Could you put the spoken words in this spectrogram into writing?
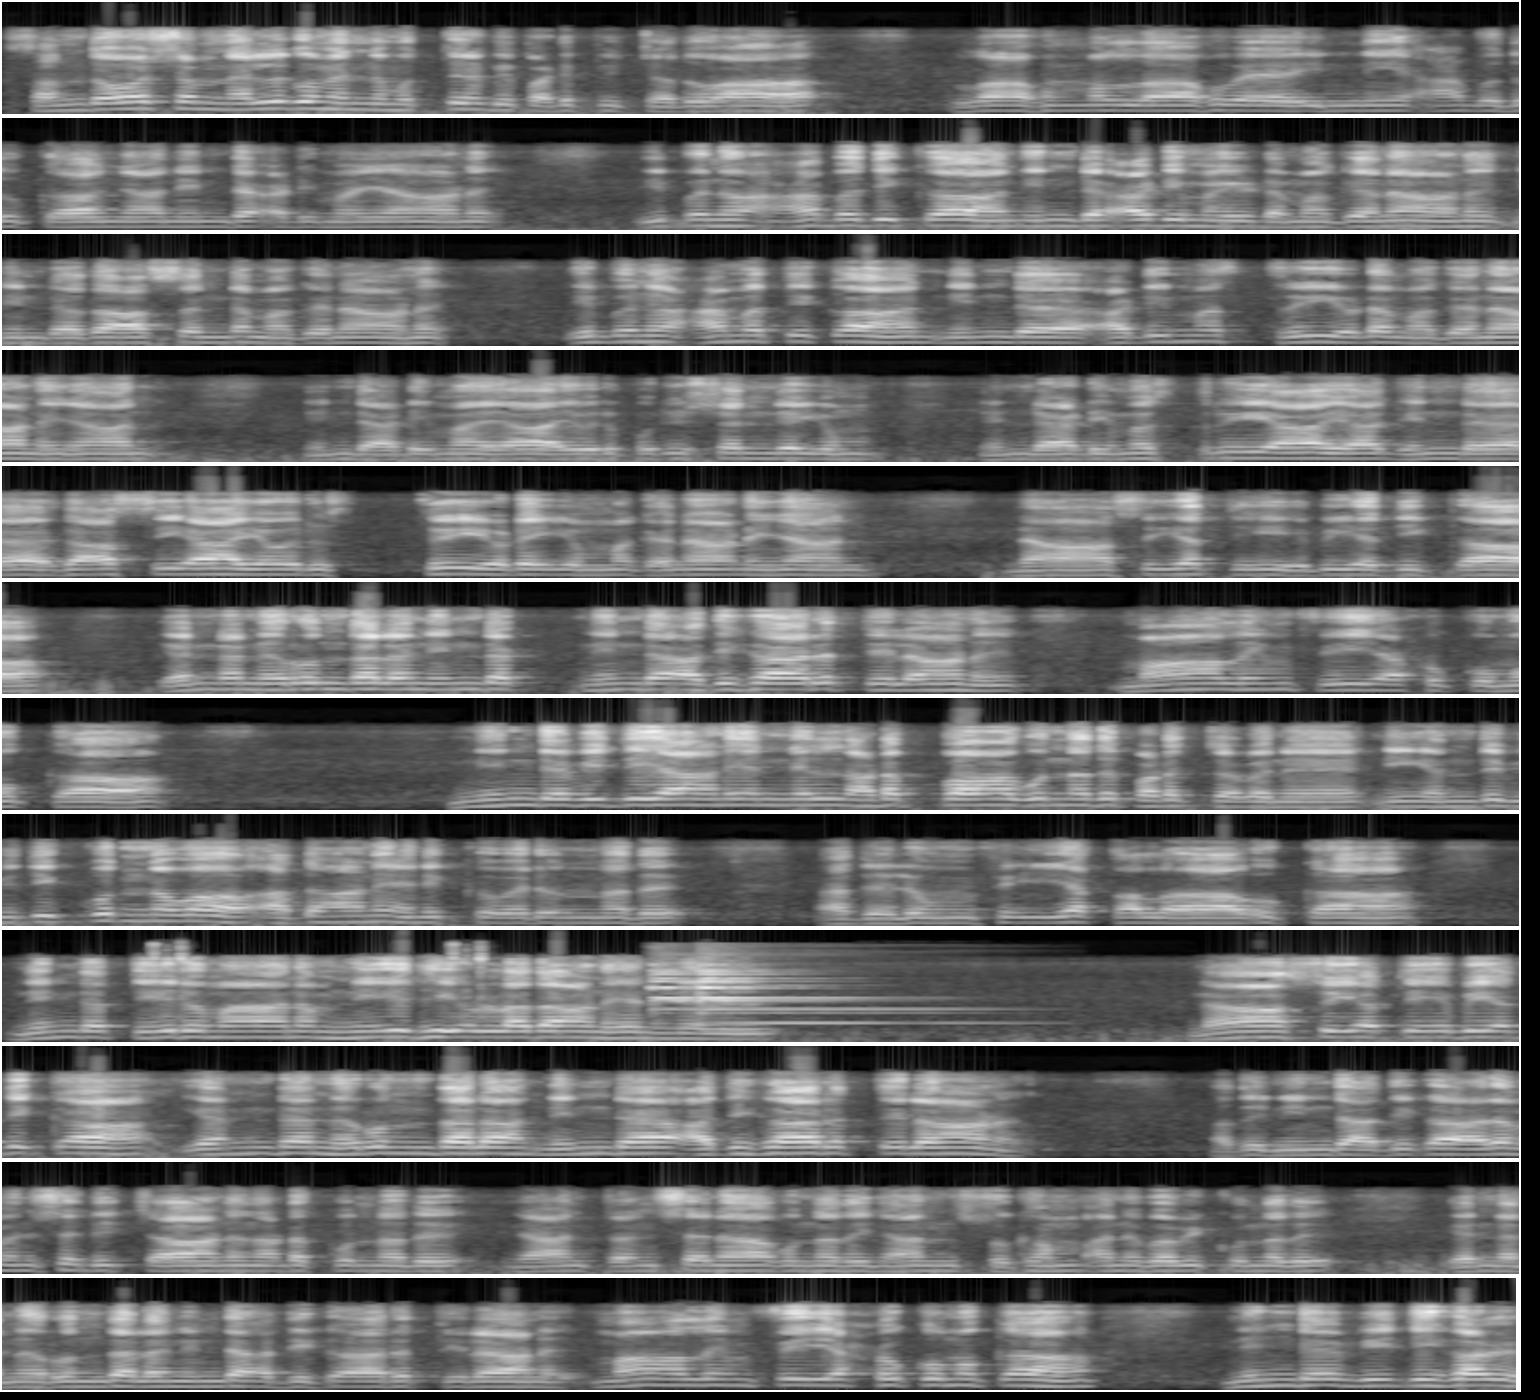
സന്തോഷം നൽകുമെന്ന് മുത്തുനബി പഠിപ്പിച്ച അള്ളാഹും അള്ളാഹുമല്ലാഹുവേ ഇന്നി അബുദുക്ക ഞാൻ നിന്റെ അടിമയാണ്. ഇബനു അബദിക്ക നിന്റെ അടിമയുടെ മകനാണ്. നിന്റെ ദാസന്റെ മകനാണ്. ഇബനു അമത്തിക്ക നിന്റെ അടിമ സ്ത്രീയുടെ മകനാണ് ഞാൻ. നിന്റെ അടിമയായ ഒരു പുരുഷന്റെയും നിന്റെ അടിമ സ്ത്രീയായ നിന്റെ ദാസിയായ ഒരു സ്ത്രീയുടെയും മകനാണ് ഞാൻ. നാസിയത്തി ബിയദിക്ക നിറുന്തല നിന്റെ നിന്റെ അധികാരത്തിലാണ് മാലിം ഫിയ ഹുക്കുമുക്ക. നിന്റെ വിധിയാണ് എന്നിൽ നടപ്പാകുന്നത് പടച്ചവനെ. നീ എന്ത് വിധിക്കുന്നുവോ അതാണ് എനിക്ക് വരുന്നത്. അതിലും ഫിയ കലാവുക്ക നിന്റെ തീരുമാനം നീതിയുള്ളതാണ് എന്നിൽ. നാസിയത്തേബിയതിക്ക എന്റെ നിറുന്തല നിന്റെ അധികാരത്തിലാണ്. അത് നിന്റെ അധികാരമനുസരിച്ചാണ് നടക്കുന്നത്. ഞാൻ ടെൻഷനാകുന്നത് ഞാൻ സുഖം അനുഭവിക്കുന്നത്. എന്റെ നിറുന്തല നിന്റെ അധികാരത്തിലാണ്. നിന്റെ വിധികൾ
